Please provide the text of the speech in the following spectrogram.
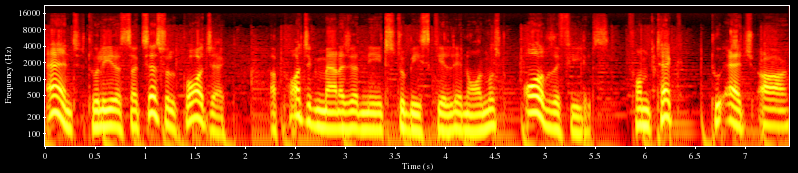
And to lead a successful project, a project manager needs to be skilled in almost all of the fields, from tech to HR,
